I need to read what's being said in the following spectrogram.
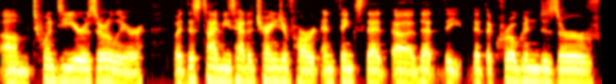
um, 20 years earlier. But this time he's had a change of heart and thinks that uh, that the that the Krogan deserve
